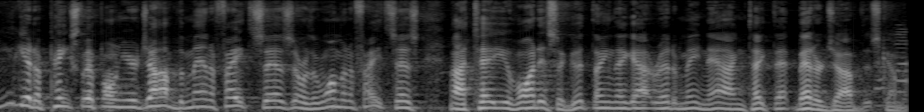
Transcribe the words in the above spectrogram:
you get a pink slip on your job, the man of faith says, or the woman of faith says, I tell you what, it's a good thing they got rid of me. Now I can take that better job that's coming.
